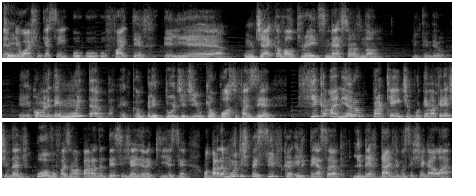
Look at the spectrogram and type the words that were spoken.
É, eu acho que assim, o, o, o, Fighter, ele é um Jack of all trades, Master of none. Entendeu? E como ele tem muita amplitude de o que eu posso fazer, fica maneiro para quem, tipo, tem uma criatividade de, pô, vou fazer uma parada desse gênero aqui, assim, uma parada muito específica, ele tem essa liberdade de você chegar lá.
